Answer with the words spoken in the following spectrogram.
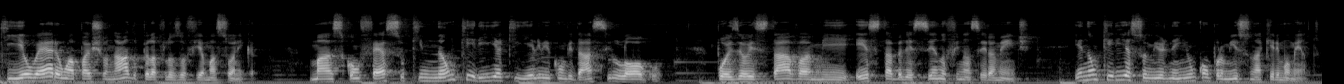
que eu era um apaixonado pela filosofia maçônica. Mas confesso que não queria que ele me convidasse logo, pois eu estava me estabelecendo financeiramente e não queria assumir nenhum compromisso naquele momento.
